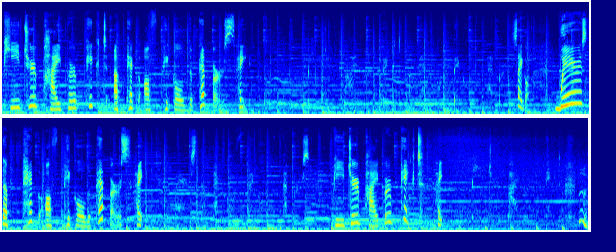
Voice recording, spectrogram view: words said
Peter Piper picked a peck of pickled peppers はい。 最後。Where's the peck of pickled peppers? はい。Where's the peck of pickled peppers? Peter Piper picked. はい。Peter Piper picked. うん。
